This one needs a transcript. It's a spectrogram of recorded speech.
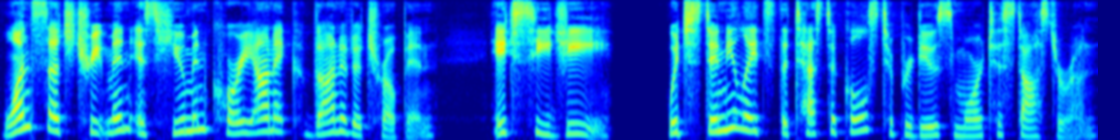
One such treatment is human chorionic gonadotropin, HCG, which stimulates the testicles to produce more testosterone.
